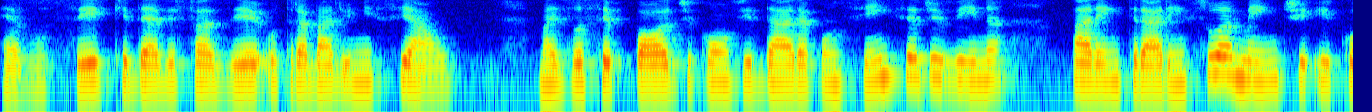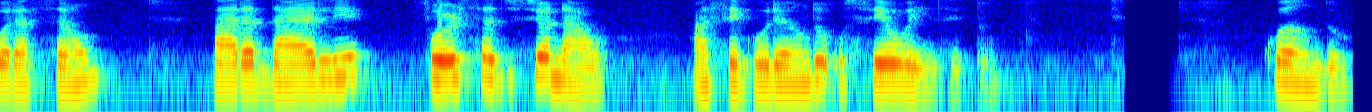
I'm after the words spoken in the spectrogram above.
É você que deve fazer o trabalho inicial, mas você pode convidar a consciência divina para entrar em sua mente e coração para dar-lhe força adicional, assegurando o seu êxito. Quando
